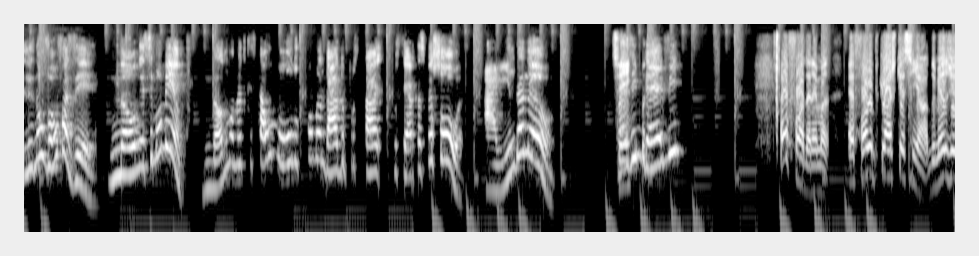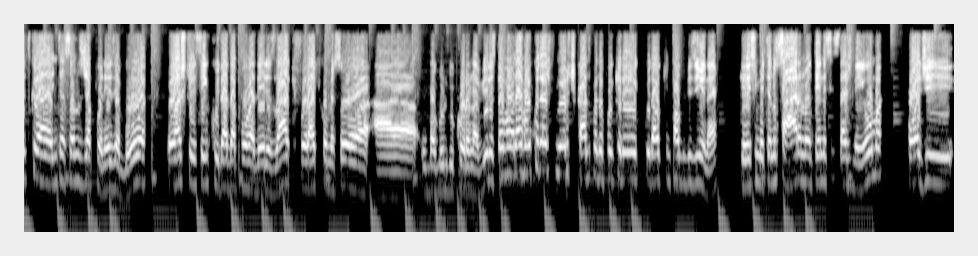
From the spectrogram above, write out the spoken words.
eles não vão fazer, não nesse momento. Não no momento que está o mundo comandado por, por certas pessoas. Ainda não. Mas Sim. em breve, É foda, né, mano? É foda porque eu acho que assim, ó, do mesmo jeito que a intenção dos japoneses é boa, eu acho que eles têm que cuidar da porra deles lá, que foi lá que começou a, a- o bagulho do coronavírus. Então, vamos, né, vamos cuidar de primeiro de casa pra depois querer cuidar do quintal do vizinho, né? Querer se meter no Saara não tem necessidade nenhuma, pode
